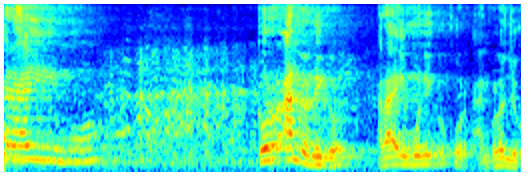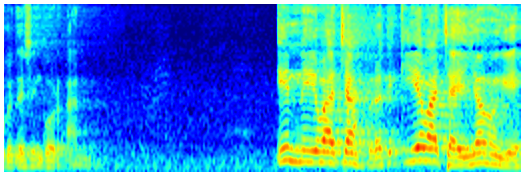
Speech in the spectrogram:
Raimu. Quran lho niku. Raimu niku Quran. Kula njukute sing Quran. Ini wajah, berarti kiye wajahnya nggih?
